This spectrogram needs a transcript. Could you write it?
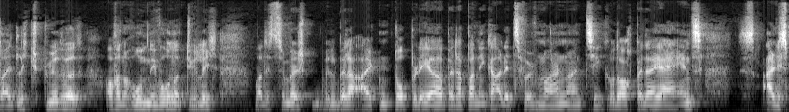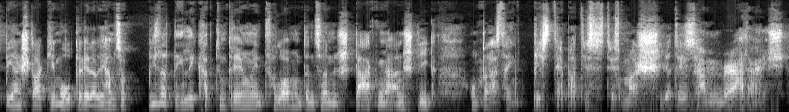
deutlich gespürt hat, auf einem hohen Niveau natürlich, war das zum Beispiel bei der alten Doppel-R, bei der Panigale 1299 oder auch bei der R1, das ist alles bärenstarke Motorräder. Die haben so ein bisschen Delle gehabt im Drehmomentverlauf und dann so einen starken Anstieg und dann hast du gedacht, bist das, das marschiert, das ist ja mörderisch.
